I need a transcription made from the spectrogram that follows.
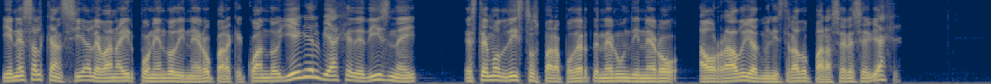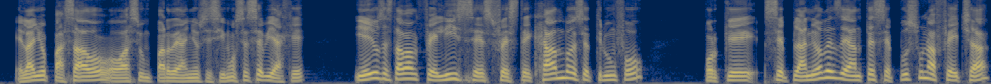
y en esa alcancía le van a ir poniendo dinero para que cuando llegue el viaje de Disney estemos listos para poder tener un dinero ahorrado y administrado para hacer ese viaje. El año pasado o hace un par de años hicimos ese viaje y ellos estaban felices festejando ese triunfo porque se planeó desde antes, se puso una fecha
